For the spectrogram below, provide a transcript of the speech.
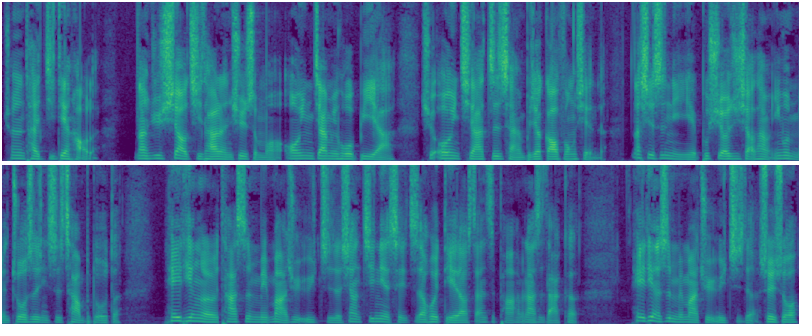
就算是台积电好了。那你去笑其他人去什么 all in 加密货币啊，去 all in 其他资产比较高风险的，那其实你也不需要去笑他们，因为你们做的事情是差不多的。黑天鹅它是没办法去预知的，像今年谁知道会跌到三十趴？纳斯达克黑天鹅是没办法去预知的，所以说。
